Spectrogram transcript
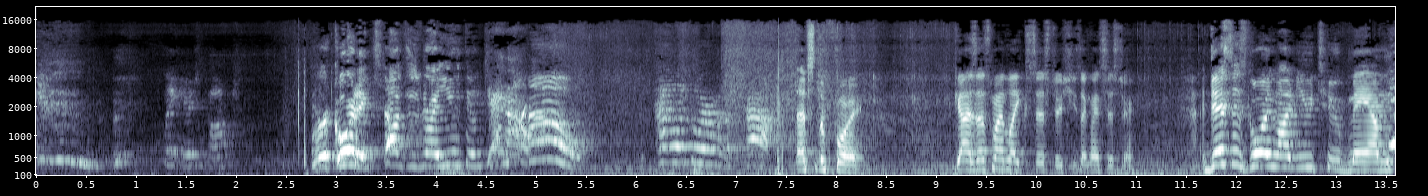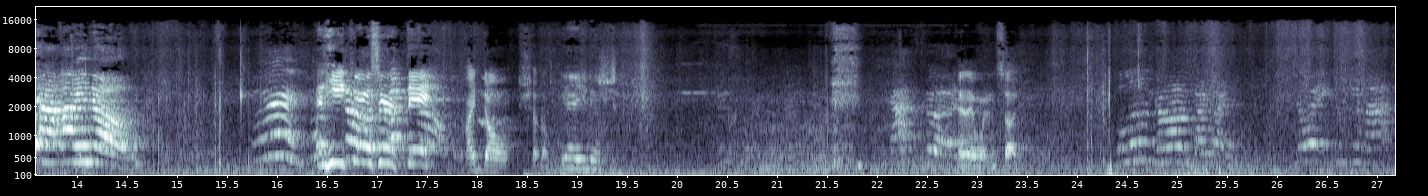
didn't work. Wait, yours popped. Recording. Stop this for my YouTube channel. Oh! I don't like where I'm gonna stop. That's the point, guys. That's my like sister. She's like my sister. This is going on YouTube, ma'am. Yeah, I know. And he calls her thick. I don't. Shut up. Yeah, you do. That's good. And I went inside. Balloon gone. Bye bye. No, wait, it could be a mask.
